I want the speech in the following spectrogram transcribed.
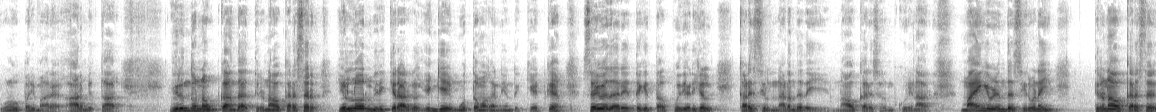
உணவு பரிமாற ஆரம்பித்தார். விருந்துண்ண உட்கார்ந்த திருநாவுக்கரசர் எல்லோரும் இருக்கிறார்கள். எங்கே மூத்த மகன் என்று கேட்க செய்வதாரே திகைத்த அப்பூதி அடிகள் கடைசியில் நடந்ததை நாவுக்கரசரும் கூறினார். மயங்கி விழுந்த சிறுவனை திருநாவுக்கரசர்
